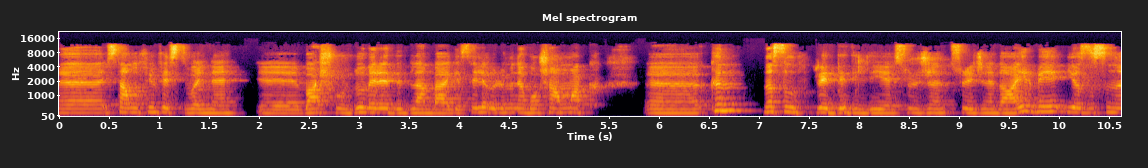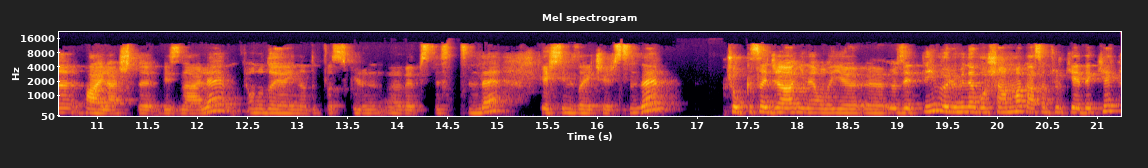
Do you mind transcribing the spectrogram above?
e, İstanbul Film Festivali'ne e, başvurduğu ve reddedilen belgeseli Ölümüne Boşanmak'ın nasıl reddedildiği sürecine, sürecine dair bir yazısını paylaştı bizlerle. Onu da yayınladık Fasikül'ün e, web sitesinde geçtiğimiz ay içerisinde. Çok kısaca yine olayı e, özetleyeyim. Ölümüne boşanmak aslında Türkiye'deki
